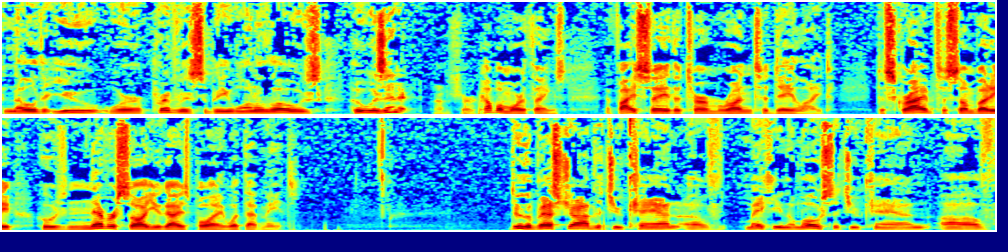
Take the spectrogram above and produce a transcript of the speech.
and know that you were privileged to be one of those who was in it. I'm sure. A couple more things. If I say the term run to daylight, describe to somebody who's never saw you guys play what that means. do the best job that you can of making the most that you can of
